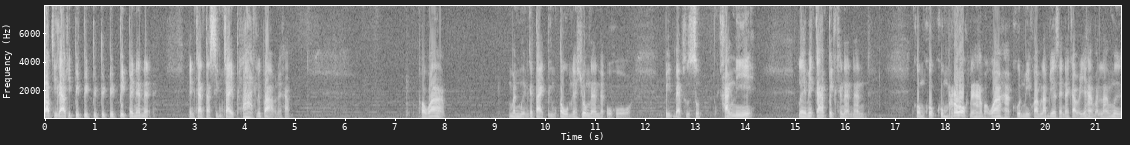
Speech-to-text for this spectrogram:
รอบที่แล้วที่ปิดปิดปิดปิดปิดปิดไปนั่นเน่ะ เป็นการตัดสินใจพลาดหรือเปล่านะครับ เพราะว่ามันเหมือนกระต่ายตื่นตูมนะช่วงนั้นนะโอ้โห ปิดแบบสุดๆ ครั้งนี้ เลยไม่กล้าปิดขนาดนั้นกรมควบคุมโรคนะฮะบอกว่าหากคุณมีความลับเยอะใส่หน้ากากระยะห่างมันล้างมือ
